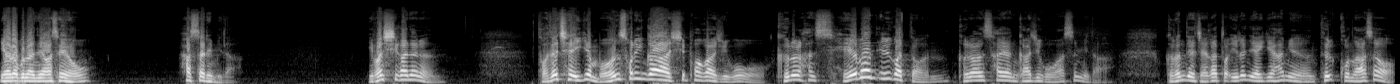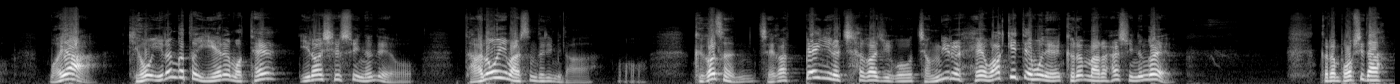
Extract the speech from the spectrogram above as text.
여러분 안녕하세요. 핫살입니다. 이번 시간에는 도대체 이게 뭔 소린가 싶어가지고 글을 한 세 번 읽었던 그런 사연 가지고 왔습니다. 그런데 제가 또 이런 얘기하면 듣고 나서 뭐야 겨우 이런 것도 이해를 못해? 이러실 수 있는데요. 단호히 말씀드립니다. 어, 그것은 제가 뺑이를 쳐가지고 정리를 해왔기 때문에 그런 말을 할 수 있는 거예요. 그럼 봅시다.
